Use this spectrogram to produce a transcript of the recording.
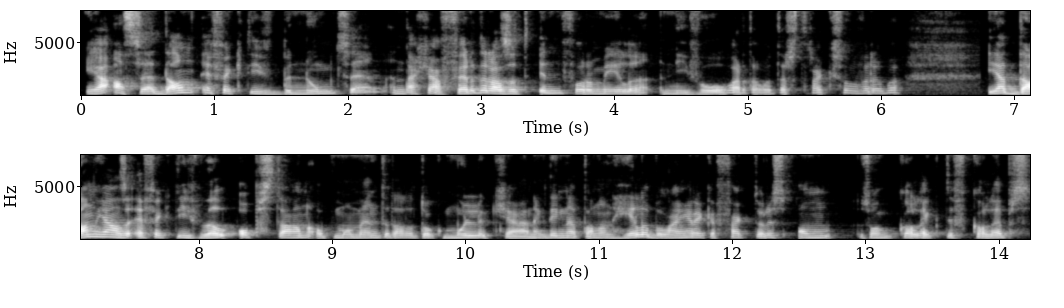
Ja, als zij dan effectief benoemd zijn, en dat gaat verder als het informele niveau waar we het er straks over hebben, ja, dan gaan ze effectief wel opstaan op momenten dat het ook moeilijk gaat. En ik denk dat dat een hele belangrijke factor is om zo'n collective collapse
